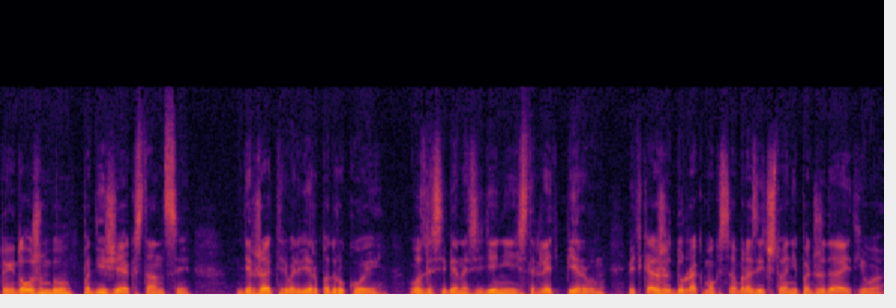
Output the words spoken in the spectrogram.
то и должен был, подъезжая к станции, держать револьвер под рукой, возле себя на сиденье и стрелять первым, ведь каждый дурак мог сообразить, что они поджидают его.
